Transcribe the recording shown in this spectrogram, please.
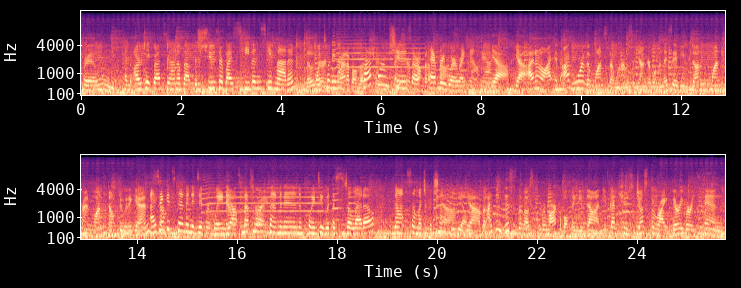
Crew. Mm. And RJ Graziano about The shoes are by Steven Steve Madden. Those are incredible, those Platform shoes. Shoes sure are everywhere right now. Yeah, yeah. I don't know. I, I wore them once, though, when I was a younger woman. They say if you've done one trend once, don't do it again. I think it's done in a different way now. Yeah, it's much more right. feminine and pointy with a stiletto, not so much of a chunky yeah, heel. Yeah, but I think this is the most remarkable thing you've done. You've got to choose just the right, very, very thin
